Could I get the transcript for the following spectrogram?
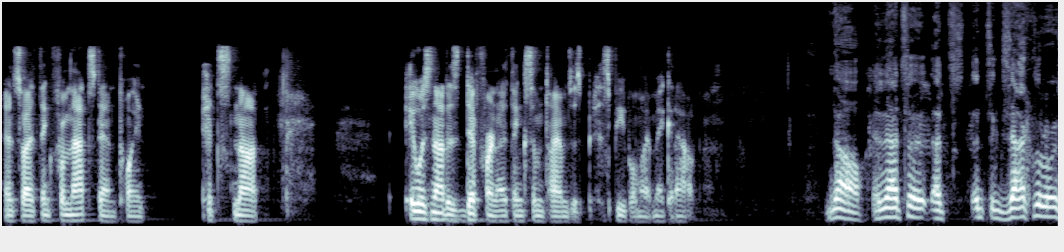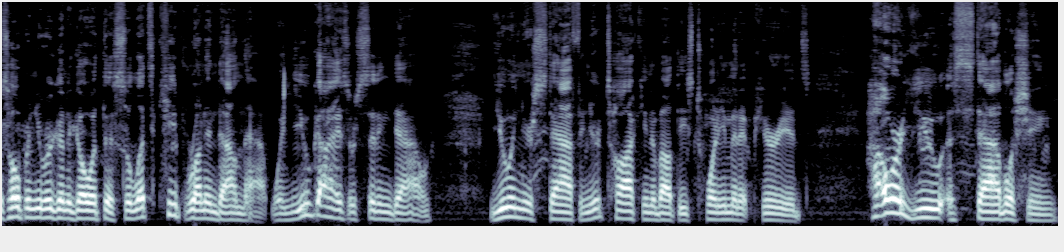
and so I think from that standpoint, it's not it was not as different, I think, sometimes as, as people might make it out. No, and that's a that's that's exactly where I was hoping you were going to go with this. So let's keep running down that. When you guys are sitting down, you and your staff, and you're talking about these 20 minute periods, how are you establishing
